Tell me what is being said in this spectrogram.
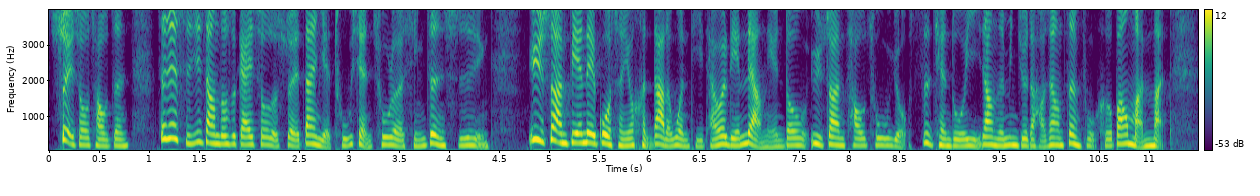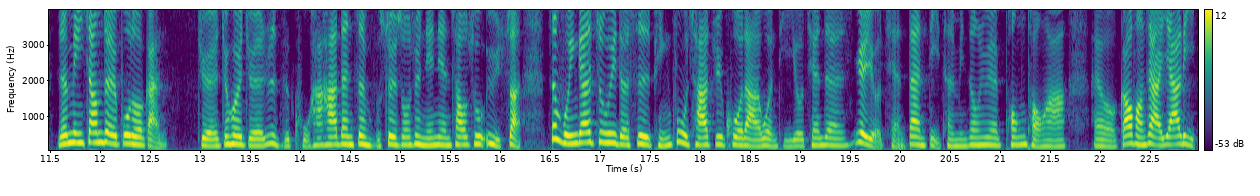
税收超征，这些实际上都是该收的税，但也凸显出了行政失灵，预算编列过程有很大的问题，才会连两年都预算超出有四千多亿，让人民觉得好像政府荷包满满，人民相对剥夺感。觉就会觉得日子苦哈哈，但政府税收却年年超出预算。政府应该注意的是贫富差距扩大的问题。有钱的人越有钱，但底层民众越通膨啊，还有高房价的压力，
